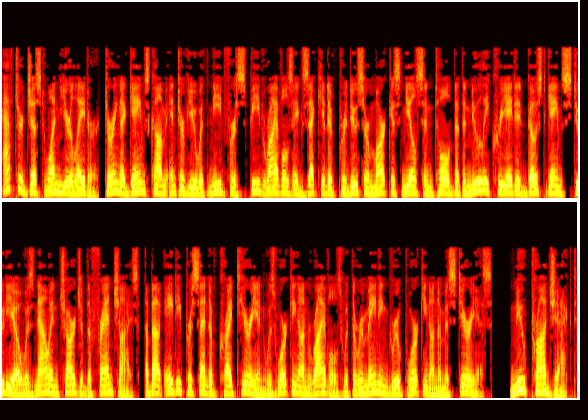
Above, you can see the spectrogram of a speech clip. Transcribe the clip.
After just one year later, during a Gamescom interview with Need for Speed Rivals executive producer Marcus Nilsson told that the newly created Ghost Games studio was now in charge of the franchise. About 80% of Criterion was working on Rivals with the remaining group working on a mysterious new project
